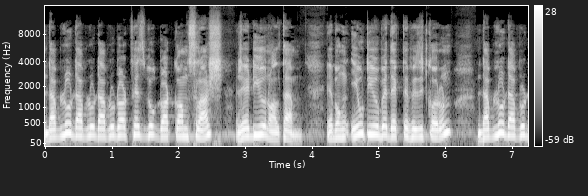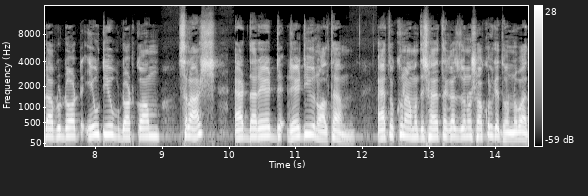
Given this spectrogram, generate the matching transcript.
W W W dot Facebook dot com slash radio নলতাম এবং ইউটিউবে দেখতে ভিজিট করুন W W W dot YouTube dot com slash at the red radio নলতাম এতক্ষণ আমাদের সাথে থাকার জন্য সকলকে ধন্যবাদ।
